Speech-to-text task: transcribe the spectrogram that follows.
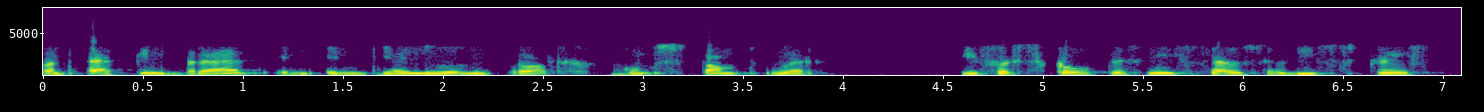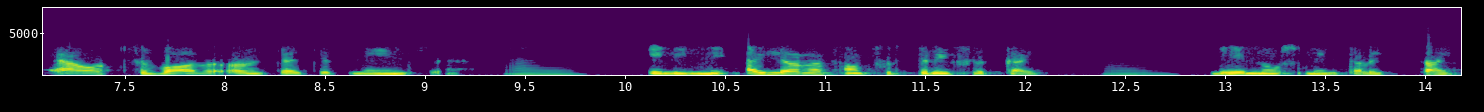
Want ek en Brad en en jy Louie praat konstant oor die verskil tussen die sou die stressed out survivor oriented mense Mm. en die eilande van voortreffelikheid Mm. lê in ons mentaliteit.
